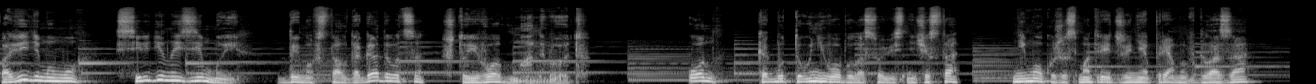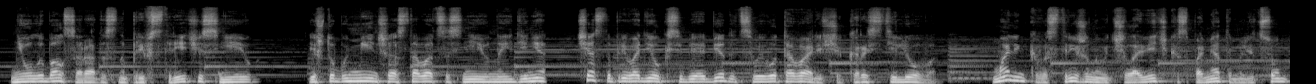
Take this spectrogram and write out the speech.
По-видимому, с середины зимы Дымов стал догадываться, что его обманывают. Он, как будто у него была совесть нечиста, не мог уже смотреть жене прямо в глаза, не улыбался радостно при встрече с нею, и чтобы меньше оставаться с нею наедине, часто приводил к себе обедать своего товарища Коростелева, маленького стриженного человечка с помятым лицом,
